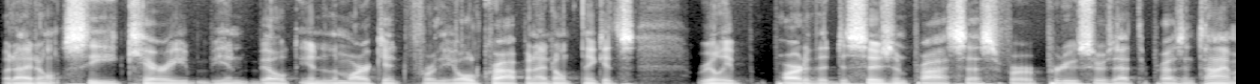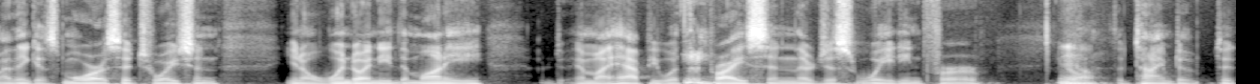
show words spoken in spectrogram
But I don't see carry being built into the market for the old crop, and I don't think it's really part of the decision process for producers at the present time. I think it's more a situation, you know, when do I need the money? Am I happy with the price? And they're just waiting for you yeah. know the time to, to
